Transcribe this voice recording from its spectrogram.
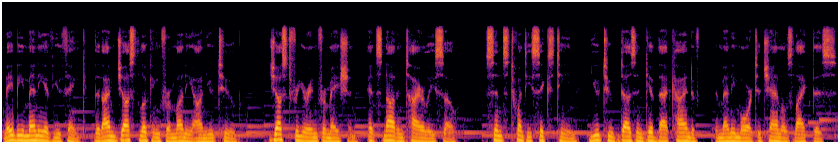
Maybe many of you think that I'm just looking for money on YouTube. Just for your information, it's not entirely so. Since 2016, YouTube doesn't give that kind of anymore to channels like this.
